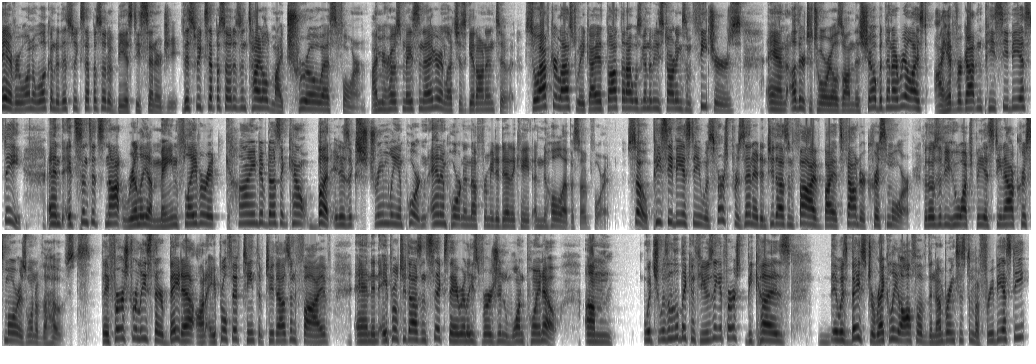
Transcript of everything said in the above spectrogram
Hey everyone, and welcome to this week's episode of BSD Synergy. This week's episode is entitled My TrueOS Form. I'm your host Mason Egger, and let's just get on into it. So after last week, I had thought that I was going to be starting some features and other tutorials on this show, but then I realized I had forgotten PCBSD. And it's since it's not really a main flavor, it kind of doesn't count, but it is extremely important and important enough for me to dedicate a whole episode for it. So, PCBSD was first presented in 2005 by its founder, Kris Moore. For those of you who watch BSD now, Kris Moore is one of the hosts. They first released their beta on April 15th of 2005, and in April 2006 they released version 1.0, um, which was a little bit confusing at first because it was based directly off of the numbering system of FreeBSD.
